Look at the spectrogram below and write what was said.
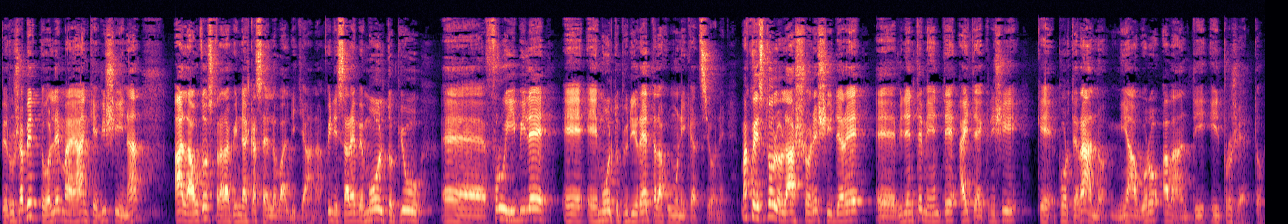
Perugia Bettolle, ma è anche vicina all'autostrada, quindi al casello Val di Chiana. Quindi sarebbe molto più eh, fruibile e, e, molto più diretta la comunicazione. Ma questo lo lascio decidere eh, evidentemente ai tecnici che porteranno, mi auguro, avanti il progetto.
